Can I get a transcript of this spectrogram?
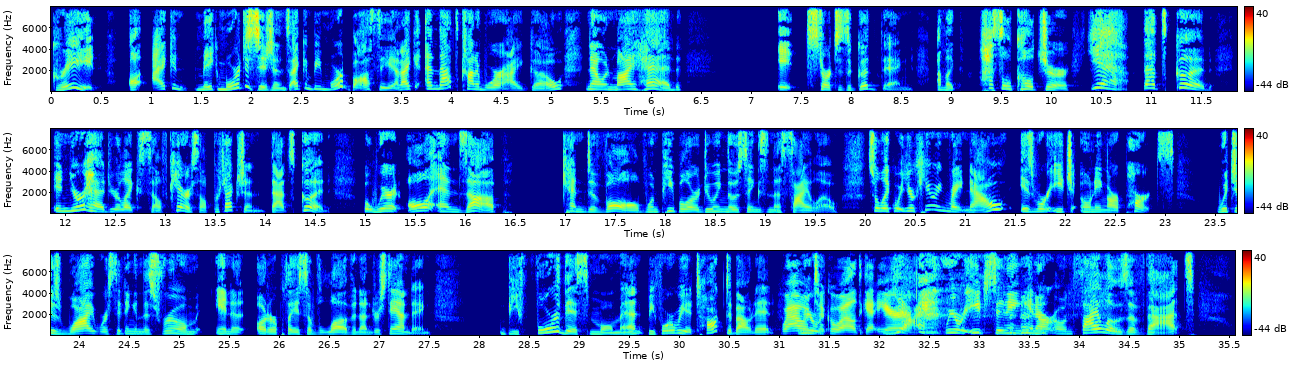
great. Uh, I can make more decisions. I can be more bossy. And I, and that's kind of where I go. Now in my head, it starts as a good thing. I'm like, hustle culture. Yeah, that's good. In your head, you're like self care, self protection. That's good. But where it all ends up can devolve when people are doing those things in a silo. So like what you're hearing right now is we're each owning our parts, which is why we're sitting in this room in an utter place of love and understanding. Before this moment, before we had talked about it. Wow, we it were- took a while to get here. yeah, we were each sitting in our own silos of that.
